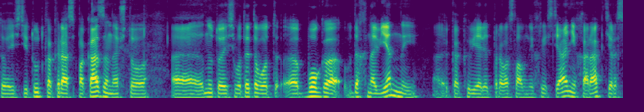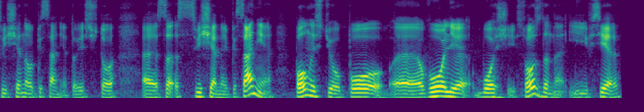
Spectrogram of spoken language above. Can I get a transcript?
То есть и тут как раз показано, что, э, ну то есть вот это вот э, боговдохновенный, э, как верят православные христиане, характер священного писания. То есть что э, священное писание полностью по э, воле Божьей создано, и все,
